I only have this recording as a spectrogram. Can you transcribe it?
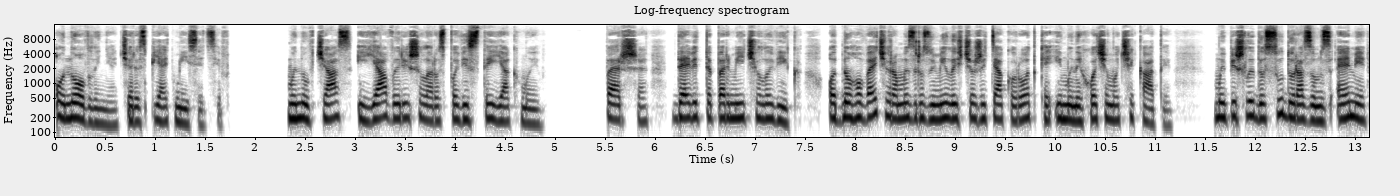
Оновлення через 5 місяців. Минув час, і я вирішила розповісти, як ми. Перше, Девід тепер мій чоловік. Одного вечора ми зрозуміли, що життя коротке, і ми не хочемо чекати. Ми пішли до суду разом з Емі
